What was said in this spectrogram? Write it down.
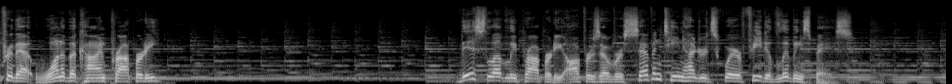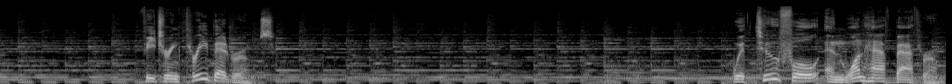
for that one-of-a-kind property? This lovely property offers over 1,700 square feet of living space, featuring three bedrooms with two full and one half bathroom.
